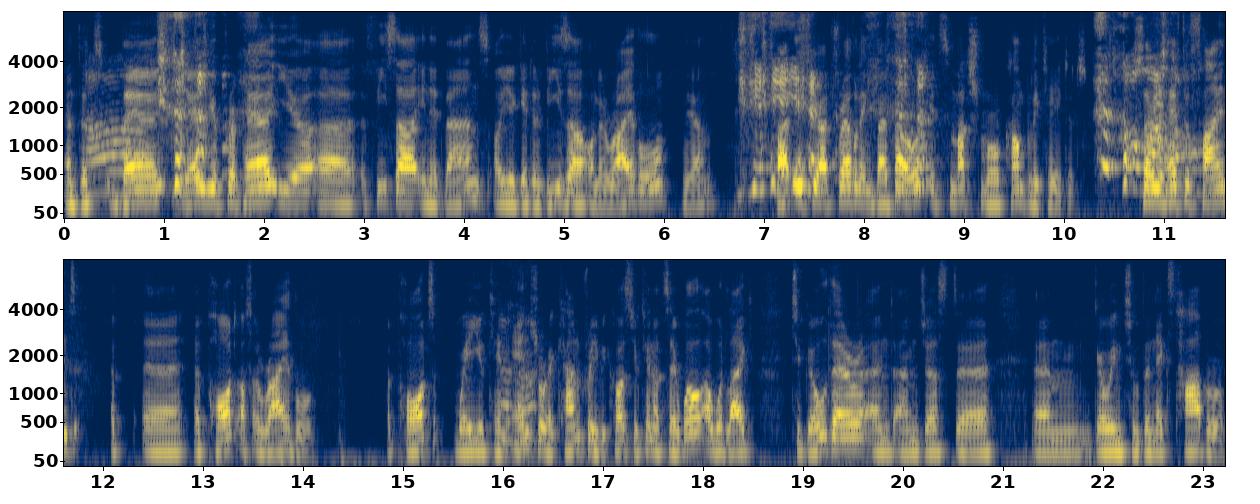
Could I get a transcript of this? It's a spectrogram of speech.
And that's Ah. there. Yeah, you prepare your uh, visa in advance, or you get a visa on arrival. Yeah, but if you are traveling by boat, it's much more complicated. so you have to find a, uh, a port of arrival, a port where you can Uh-huh. enter a country because you cannot say, well, I would like to go there and I'm just uh, um, going to the next harbor.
